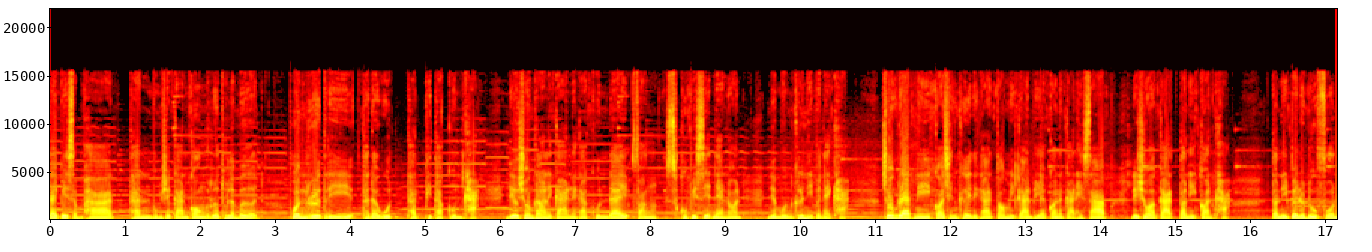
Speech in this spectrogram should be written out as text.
ได้ไปสัมภาษณ์ ท่านผู้บัญชาการกองเรือทุ่นระเบิดพลเรือตรีธดวุฒิทัตพิทักษ์กุลค่ะ เดี๋ยวช่วงกลางรายการนะคะ คุณได้ฟังสกูปพิเศษแน่นอนอย่าหมุนคลื่นหนีไปไหนค่ะ ช่วงแรกนี้ก็เช่นเคยนะคะ ต้องมีการพยากรณ์อากาศให้ทราบ ในช่วงอากาศตอนนี้ก่อนค่ะ ตอนนี้เป็นฤดูฝน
